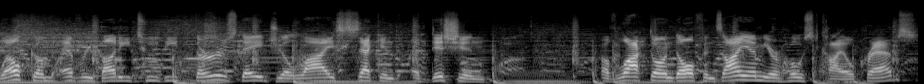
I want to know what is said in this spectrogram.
Welcome, everybody, to the Thursday, July 2nd edition of Locked On Dolphins. I am your host, Kyle Crabbs,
